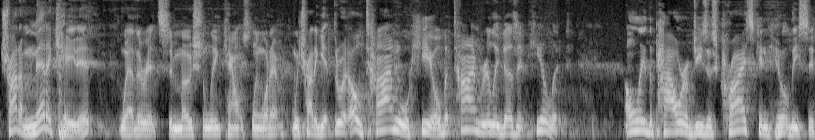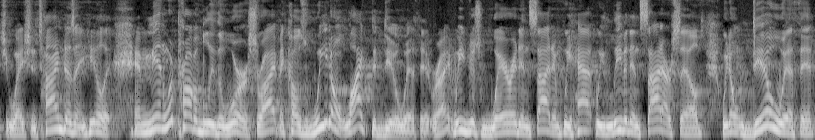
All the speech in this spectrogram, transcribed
try to medicate it, whether it's emotionally, counseling, whatever. We try to get through it. Oh, time will heal, but time really doesn't heal it. Only the power of Jesus Christ can heal these situations. Time doesn't heal it. And men, we're probably the worst, right? Because we don't like to deal with it, right? We just wear it inside. And if we have, we leave it inside ourselves, we don't deal with it,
